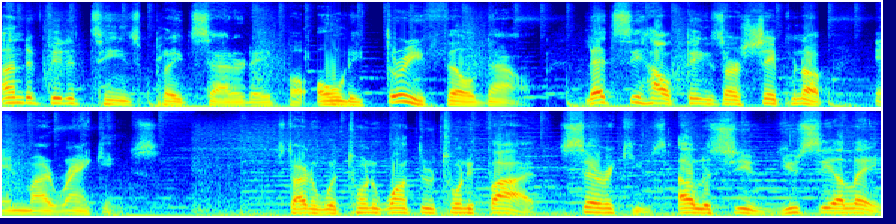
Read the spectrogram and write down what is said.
undefeated teams played Saturday, but only three fell down. Let's see how things are shaping up in my rankings. Starting with 21 through 25, Syracuse, LSU, UCLA,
